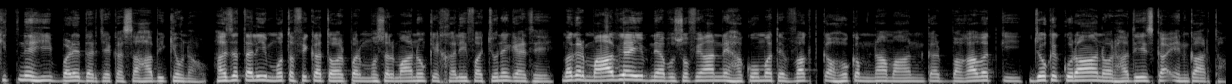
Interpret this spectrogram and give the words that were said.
कितने ही बड़े दर्जे का सहाबी क्यों ना हो। हज़रत अली मुतफिका तौर पर मुसलमानों के खलीफा चुने गए थे, मगर माविया इबन अबू सुफियान ने हुकूमत वक्त का हुक्म न मानकर बगावत की, जो कि कुरान और हदीस का इनकार था।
